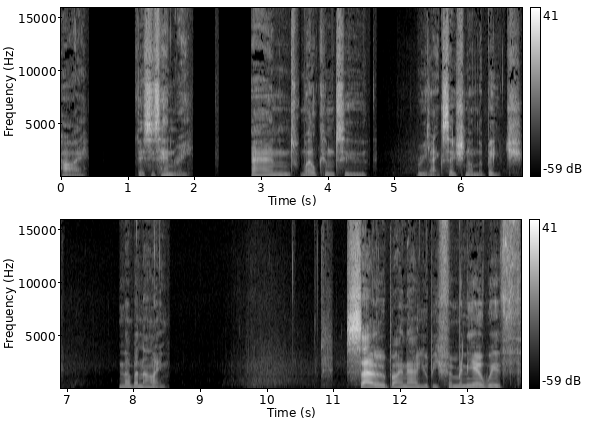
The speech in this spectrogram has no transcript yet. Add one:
Hi, this is Henry, and welcome to Relaxation on the Beach, number nine. So, by now you'll be familiar with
